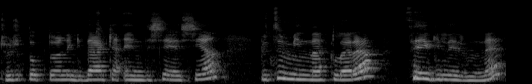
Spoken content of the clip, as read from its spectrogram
çocuk doktoruna giderken endişe yaşayan bütün minnaklara sevgilerimle.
